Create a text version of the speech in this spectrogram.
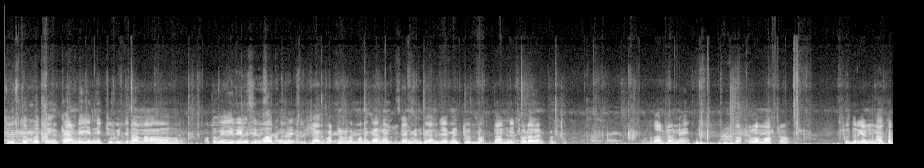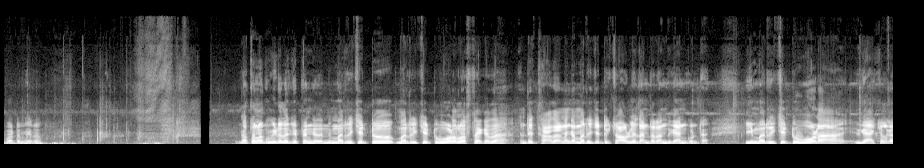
చూస్తూ పోతే ఇంకా అండి ఎన్ని చూపించినా మనం ఒక వెయ్యి రీల్ సినిమా అవుతుంది. విశాఖపట్నంలో మనం కానీ ఎంటర్టైన్మెంట్ ఎంజాయ్మెంట్ మొత్తం అన్నీ చూడాలనుకుంటాం. దాంట్లోనే స్వప్నంలో మోస్తాం కుదురు కానీ నాతో పాటు మీరు గతంలో ఒక వీడియోలో చెప్పాను కదండి మర్రి చెట్టు మర్రి చెట్టు ఓడలు వస్తాయి కదా అంటే సాధారణంగా మర్రి చెట్టుకి చావలేదు అంటారు అందుకే అనుకుంటా. ఈ మర్రి చెట్టు ఓడ ఇది యాక్చువల్గా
